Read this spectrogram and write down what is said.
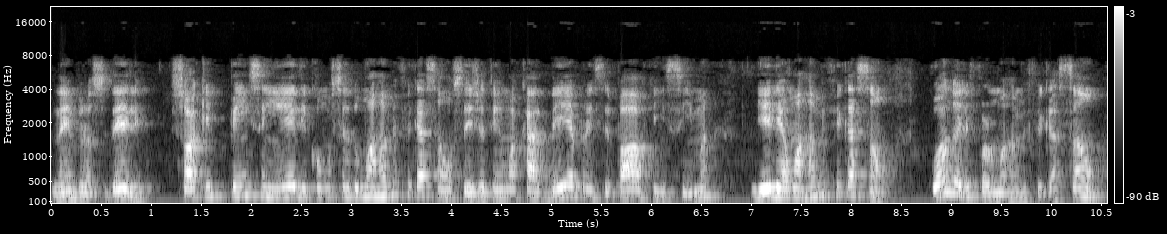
lembram-se dele? Só que pensem ele como sendo uma ramificação, ou seja, tem uma cadeia principal aqui em cima e ele é uma ramificação. Quando ele for uma ramificação,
